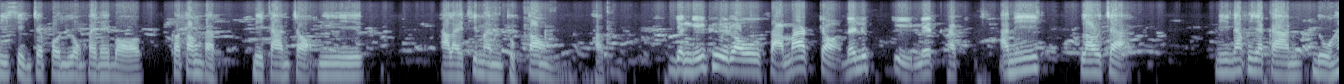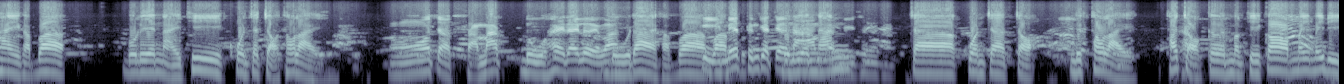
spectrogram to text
มีสิ่งเจือปนลงไปในบ่อ ก็ต้องแบบมีการเจาะมีอะไรที่มันถูกต้องครับ อย่างนี้คือเราสามารถเจาะได้ลึกกี่เมตรครับ อันนี้เราจะมีนักวิชาการดูให้ครับว่า บริเวณไหนที่ควรจะเจาะเท่าไหร่อ๋อจะสามารถดูให้ได้เลยว่า ดูได้ครับว่ากี่ว่าเมตรถึงจะเจอบริเวณน้ำนั้นแบบนี้ใช่ไหมครับจะควรจะเจาะลึกเท่าไหร่ ถ้าเจาะเกินบางทีก็ไม่ไม่ดี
